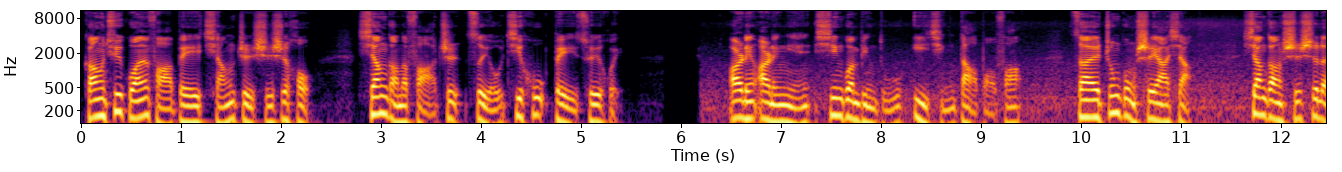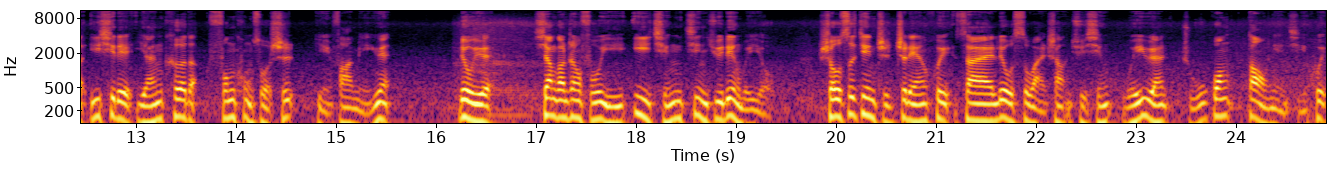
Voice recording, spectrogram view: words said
港区国安法被强制实施后。香港的法治自由几乎被摧毁。二零二零年，新冠病毒疫情大爆发，在中共施压下，香港实施了一系列严苛的风控措施，引发民怨。六月，香港政府以疫情禁聚令为由，首次禁止智联会在六四晚上举行维园烛光悼念集会。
